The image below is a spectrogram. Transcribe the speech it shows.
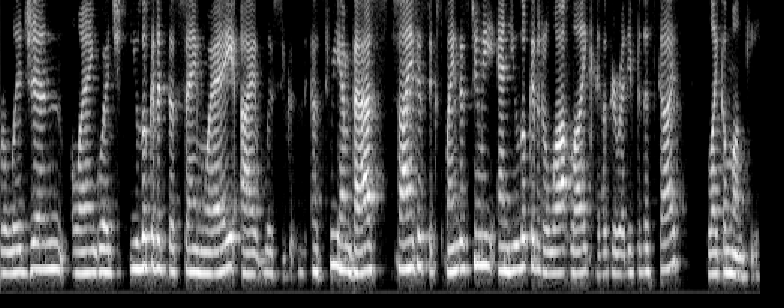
religion, language, you look at it the same way. I was a 3M VAS scientist explained this to me, and you look at it a lot like, I hope you're ready for this, guys, like a monkey.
